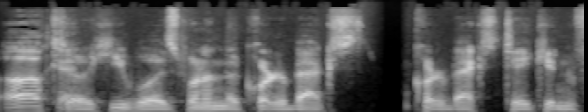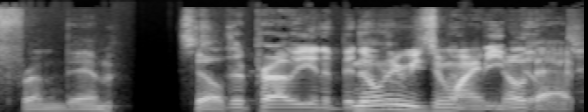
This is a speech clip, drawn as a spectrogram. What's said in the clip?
Oh, okay, So he was one of the quarterbacks quarterbacks taken from them. so So they're probably in a bit. the of only a- reason why I know that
